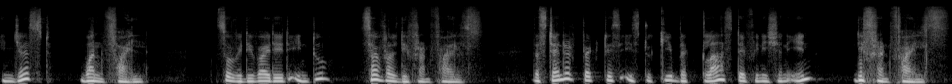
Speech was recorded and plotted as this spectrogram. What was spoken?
in just one file. So we divide it into several different files. The standard practice is to keep the class definition in different files.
